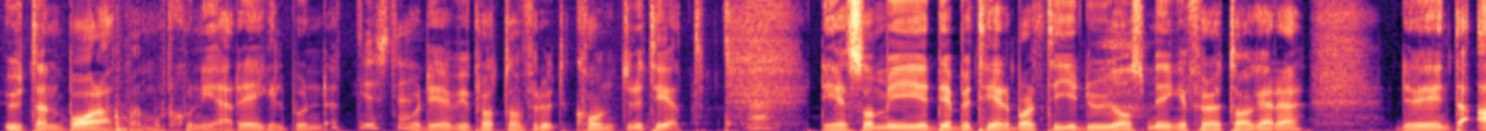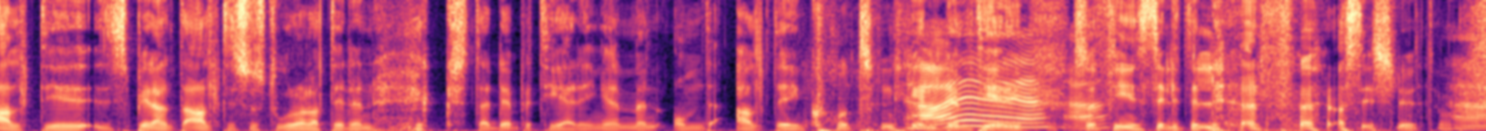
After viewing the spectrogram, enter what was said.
utan bara att man motionerar regelbundet. Det. Och det vi pratade om förut, kontinuitet. Ja. Det är som i debiterbar tid, du och jag som egen företagare Det är inte alltid, det spelar inte alltid så stor roll att det är den högsta debiteringen men om det alltid är en kontinuerlig ja, debitering ja, så finns det lite lön för oss i slutet. Ja.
